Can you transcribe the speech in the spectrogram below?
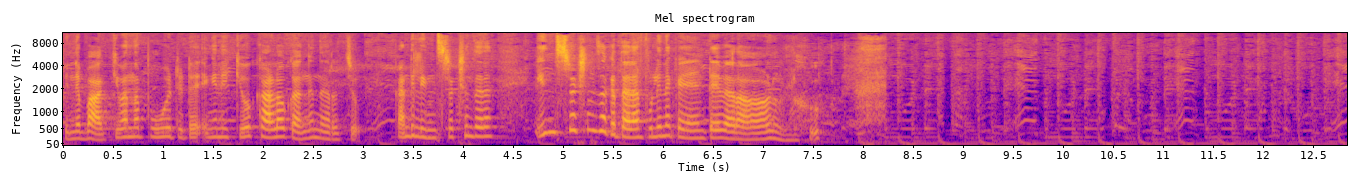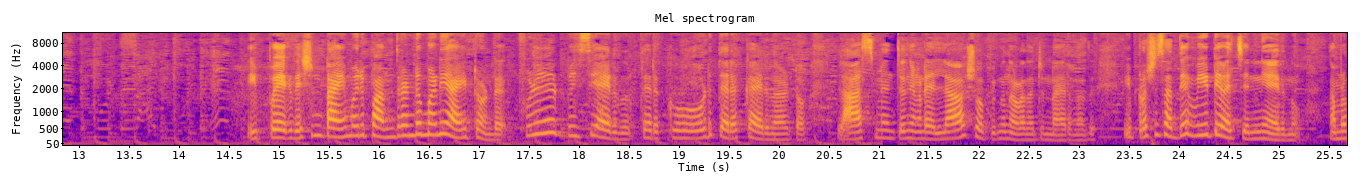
പിന്നെ ബാക്കി വന്ന പൂ ഇട്ടിട്ട് എങ്ങനെയൊക്കെയോ കളമൊക്കെ അങ്ങ് നിറച്ചു. കണ്ടില്ല ഇൻസ്ട്രക്ഷൻ തരാൻ ഇൻസ്ട്രക്ഷൻസ് ഒക്കെ തരാൻ പുള്ളിനെ കഴിഞ്ഞിട്ടേ വേറെ ആളുള്ളൂ. ഇപ്പോൾ ഏകദേശം ടൈം ഒരു പന്ത്രണ്ട് മണി ആയിട്ടുണ്ട്. ഫുൾ ബിസി ആയിരുന്നു. തിരക്കോട് തിരക്കായിരുന്നു കേട്ടോ. ലാസ്റ്റ് മിനിറ്റ് ഞങ്ങളുടെ എല്ലാ ഷോപ്പിങ്ങും നടന്നിട്ടുണ്ടായിരുന്നത്. ഇപ്രാവശ്യം സദ്യ വീട്ടിൽ വെച്ച് തന്നെയായിരുന്നു. നമ്മൾ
